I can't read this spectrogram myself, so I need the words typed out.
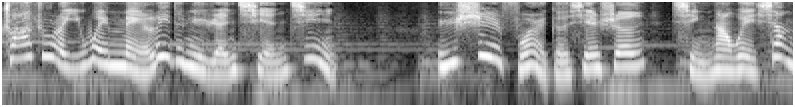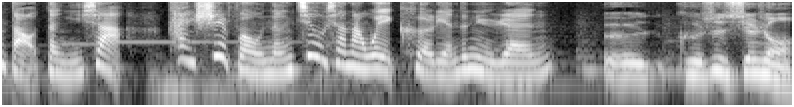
抓住了一位美丽的女人前进。于是福尔格先生请那位向导等一下。看是否能救下那位可怜的女人。呃，可是先生，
